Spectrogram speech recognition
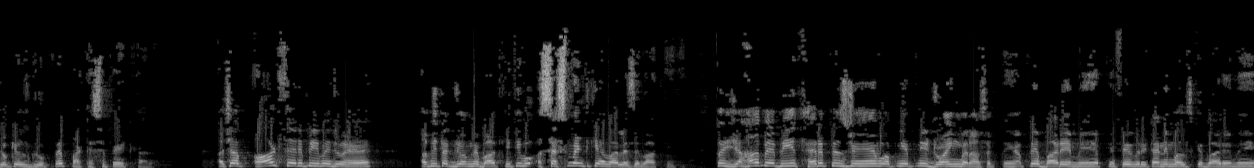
جو کہ اس گروپ میں پارٹیسپیٹ کر رہے اچھا اب آرٹ تھراپی میں جو ہے، ابھی تک جو ہم نے بات کی تھی، وہ اسسمنٹ کے حوالے سے بات کی تھی۔ تو یہاں پہ بھی تھراپسٹ جو ہیں، وہ اپنی اپنی ڈرائنگ بنا سکتے ہیں، اپنے بارے میں، اپنے فیوریٹ اینیملس کے بارے میں،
